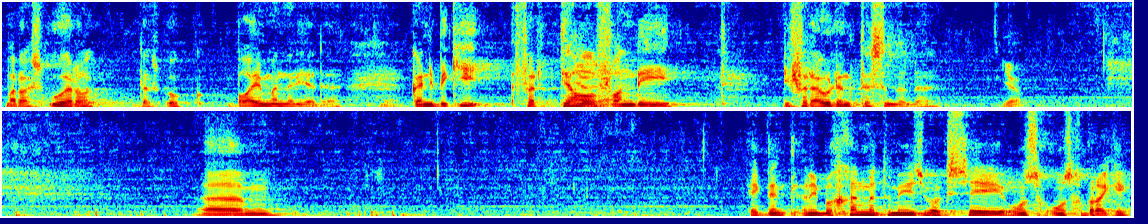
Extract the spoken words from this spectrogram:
maar daar's oral daar's ook baie minderhede. Ja. Kan jy bietjie vertel ja, ja. van die die verhouding tussen hulle? Ja. Ehm um, Ek dink aan die begin met mense ook sê ons ons gebruik die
